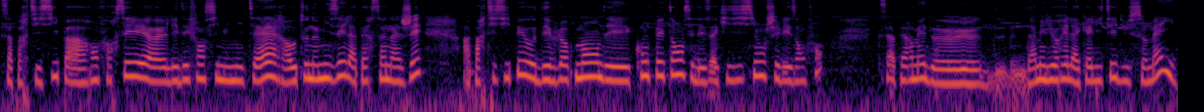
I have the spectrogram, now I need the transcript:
Ça participe à renforcer les défenses immunitaires, à autonomiser la personne âgée, à participer au développement des compétences et des acquisitions chez les enfants. Ça permet d'améliorer la qualité du sommeil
